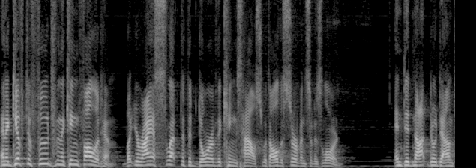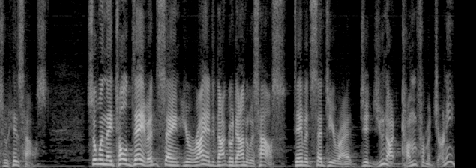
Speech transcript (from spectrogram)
and a gift of food from the king followed him. But Uriah slept at the door of the king's house with all the servants of his Lord, and did not go down to his house. So when they told David, saying, Uriah did not go down to his house, David said to Uriah, Did you not come from a journey?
